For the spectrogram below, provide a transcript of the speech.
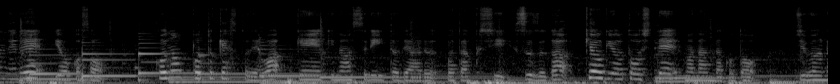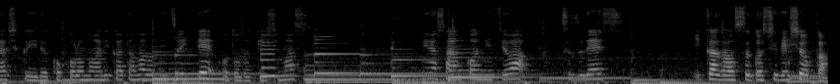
ンネルへようこそ。このポッドキャストでは現役のアスリートである私すずが競技を通して学んだこと自分らしくいる心の在り方などについてお届けします。皆さんこんにちは。すずです。いかがお過ごしでしょうか？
